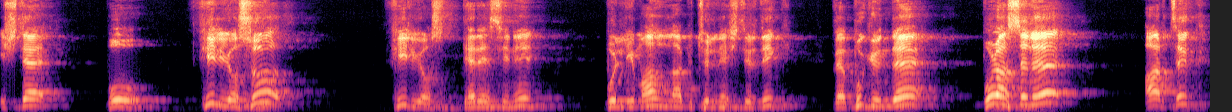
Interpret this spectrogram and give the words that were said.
İşte bu Filyos'u Filyos deresini bu limanla bütünleştirdik ve bugün de burasını artık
